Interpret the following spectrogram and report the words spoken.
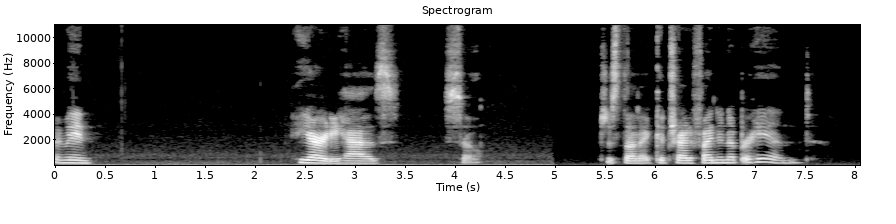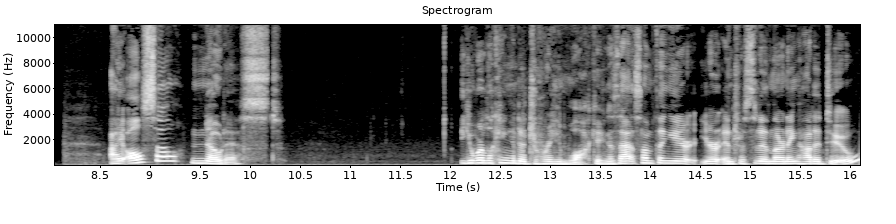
I mean, he already has. So, just thought I could try to find an upper hand. I also noticed you were looking into dream walking. Is that something you're you're interested in learning how to do?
